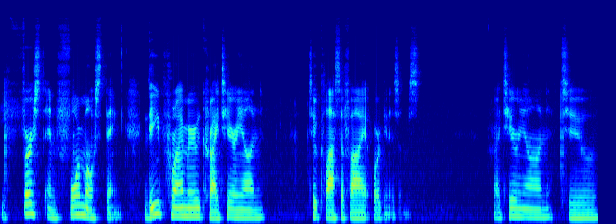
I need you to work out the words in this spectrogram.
the first and foremost thing, the primary criterion to classify organisms. Criterion to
